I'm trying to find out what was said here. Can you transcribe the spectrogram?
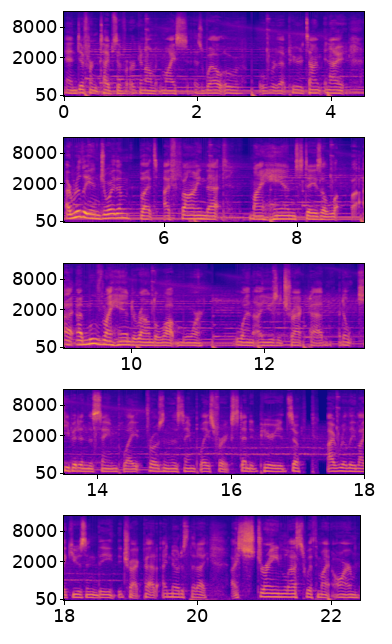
and different types of ergonomic mice as well over over that period of time and I I really enjoy them but I find that my hand stays a lot I, I move my hand around a lot more when I use a trackpad. I don't keep it in the same place, frozen in the same place for extended periods. So I really like using the, the trackpad. I notice that I, I strain less with my arm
